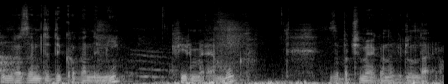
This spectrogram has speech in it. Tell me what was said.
tym razem dedykowanymi firmy Emuk. Zobaczymy jak one wyglądają.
